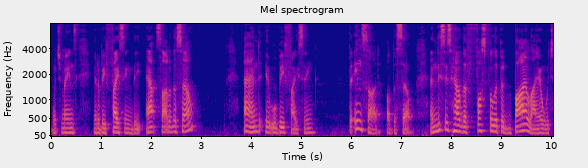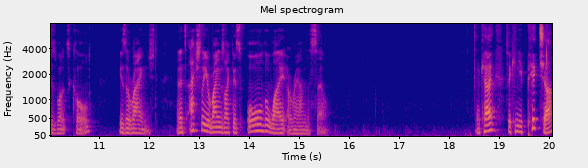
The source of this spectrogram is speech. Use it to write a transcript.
which means it'll be facing the outside of the cell and it will be facing the inside of the cell. And this is how the phospholipid bilayer, which is what it's called, is arranged. And it's actually arranged like this all the way around the cell. Okay, so can you picture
